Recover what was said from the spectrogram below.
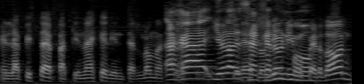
en la pista de patinaje de Interlomas. Ajá, Pero yo la de San Jerónimo. mismo, perdón.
